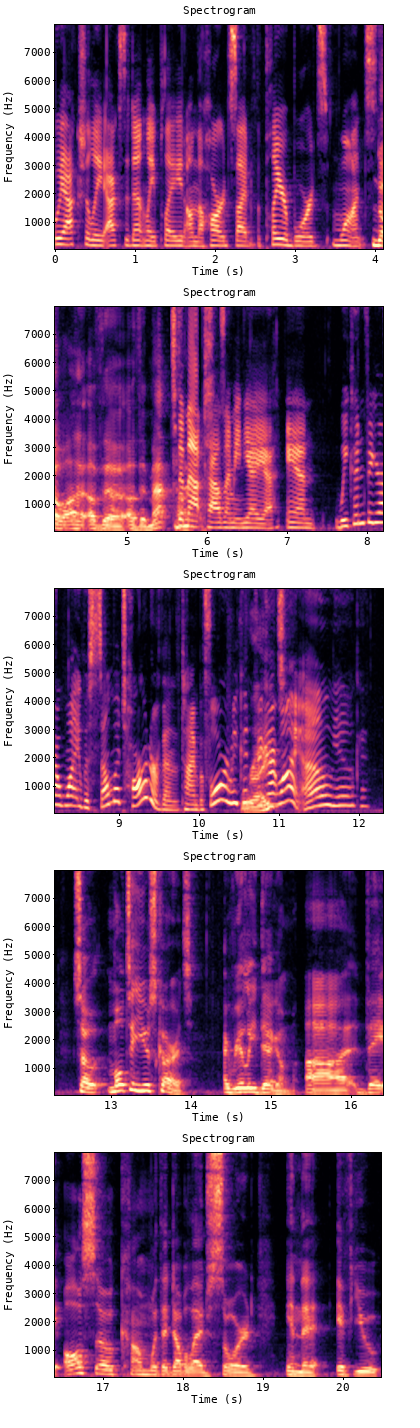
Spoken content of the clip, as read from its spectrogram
We actually accidentally played on the hard side of the player boards once. No, uh, of the of the map tiles. The map tiles, I mean, yeah, yeah. And we couldn't figure out why it was so much harder than the time before. We couldn't figure out why. Oh, yeah, okay. So multi-use cards, I really dig them. Uh, they also come with a double-edged sword in that if you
